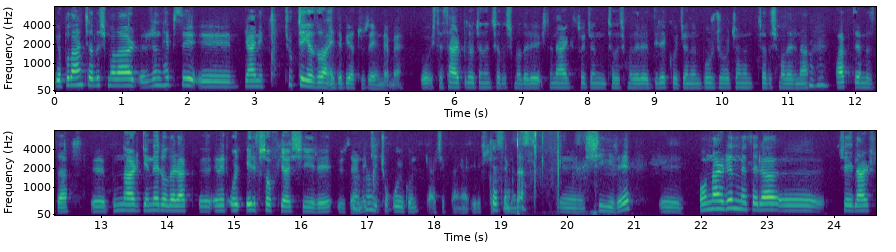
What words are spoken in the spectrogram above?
yapılan çalışmaların hepsi e, yani Türkçe yazılan edebiyat üzerine mi? O işte Serpil Hoca'nın çalışmaları, işte Nergis Hoca'nın çalışmaları, Dilek Hoca'nın, Burcu Hoca'nın çalışmalarına hı hı. baktığımızda e, bunlar genel olarak e, evet o Elif Sofya şiiri üzerine hı hı. ki çok uygun gerçekten yani Elif Sofya'nın e, şiiri. E, Onların mesela e, şeyler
